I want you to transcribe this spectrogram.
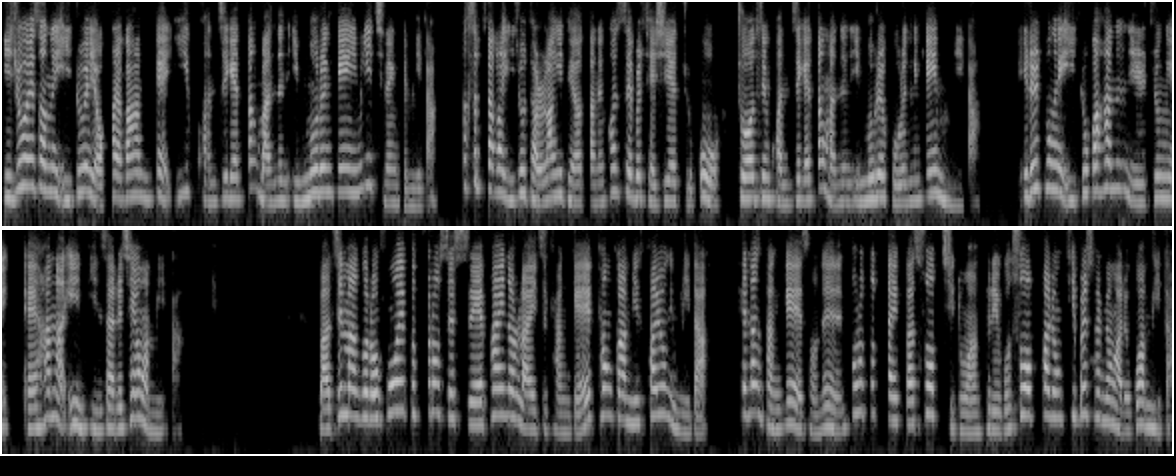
2조에서는 2조의 역할과 함께 이 관직에 딱 맞는 인물은 게임이 진행됩니다. 학습자가 2조 덜랑이 되었다는 컨셉을 제시해주고 주어진 관직에 딱 맞는 인물을 고르는 게임입니다. 이를 통해 2조가 하는 일 중에 하나인 인사를 체험합니다. 마지막으로 호웨이프 프로세스의 파이널라이즈 단계 평가 및 활용입니다. 해당 단계에서는 프로토타입과 수업 지도안 그리고 수업 활용 팁을 설명하려고 합니다.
